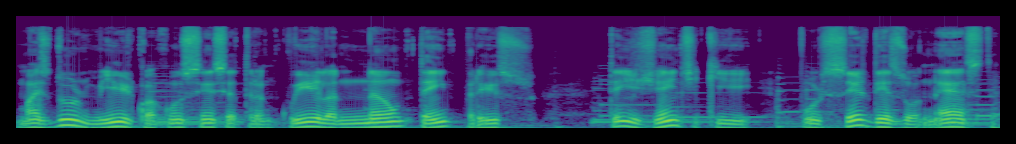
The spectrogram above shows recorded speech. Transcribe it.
mas dormir com a consciência tranquila não tem preço. Tem gente que, por ser desonesta,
